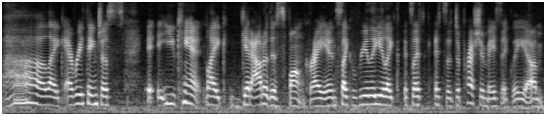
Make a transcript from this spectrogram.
like everything just it, you can't like get out of this funk right and it's like really like it's like it's a depression basically um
